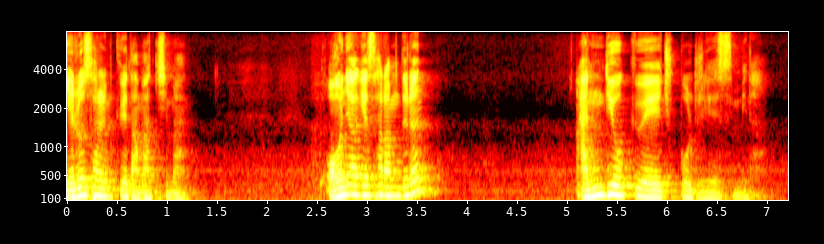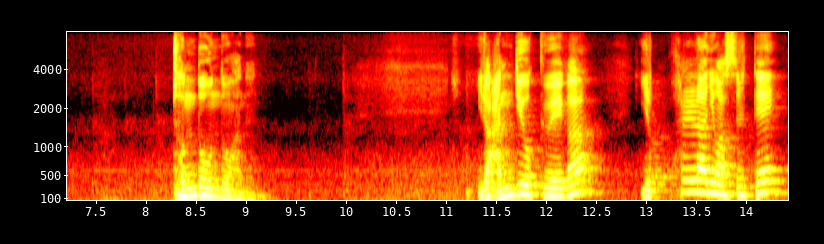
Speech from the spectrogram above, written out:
예루살렘 교회 남았지만 언약의 사람들은 안디옥 교회의 축복을 누리게 됐습니다. 전도 운동하는 이런 안디옥 교회가 이런 환란이 왔을 때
